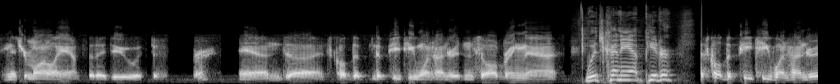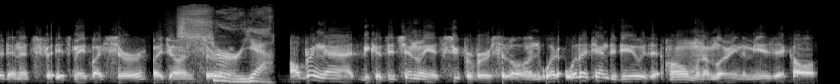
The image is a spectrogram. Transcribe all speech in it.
signature model amp that I do with and uh, it's called the, the PT100, and so I'll bring that. Which kind of amp, Peter? It's called the PT100, and it's it's made by Suhr by John Suhr. Suhr, yeah. I'll bring that because it's generally it's super versatile, and what what I tend to do is at home when I'm learning the music, I'll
